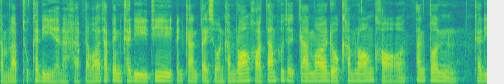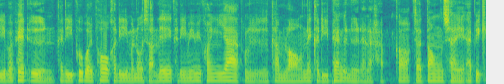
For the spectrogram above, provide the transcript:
สำหรับทุกคดีนะครับ แต่ว่าถ้าเป็นคดีที่เป็นการไต่สวนคำร้องขอตั้งผู้จัดการมรดกคำร้องขอตั้งต้น คดีประเภทอื่น คดีผู้บริโภค คดีมโนสารเลขคดีไม่มีข้อยยาก หรือคำร้องในคดีแพ่งอื่นๆนะครับ ก็จะต้องใช้แอปพลิเค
